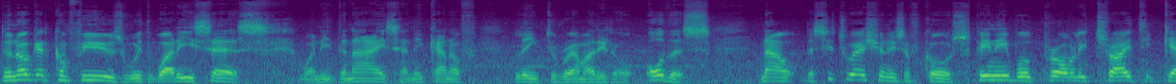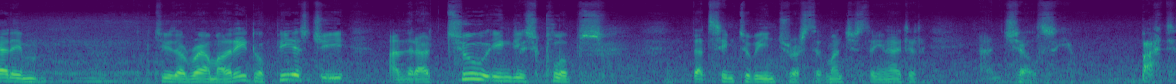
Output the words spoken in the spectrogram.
do not get confused with what he says when he denies any kind of link to Real Madrid or others. Now, the situation is, of course, Pini will probably try to get him to the Real Madrid or PSG, and there are two English clubs that seem to be interested, Manchester United and Chelsea. But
